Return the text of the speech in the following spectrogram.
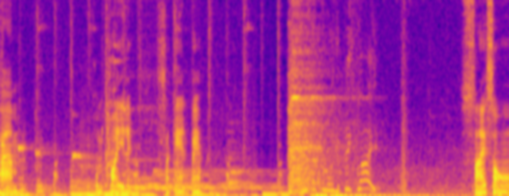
สามผม ถอยเลย สแกนแป๊บมีศัตรูอยู่ใกล้ซ้ายสอง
